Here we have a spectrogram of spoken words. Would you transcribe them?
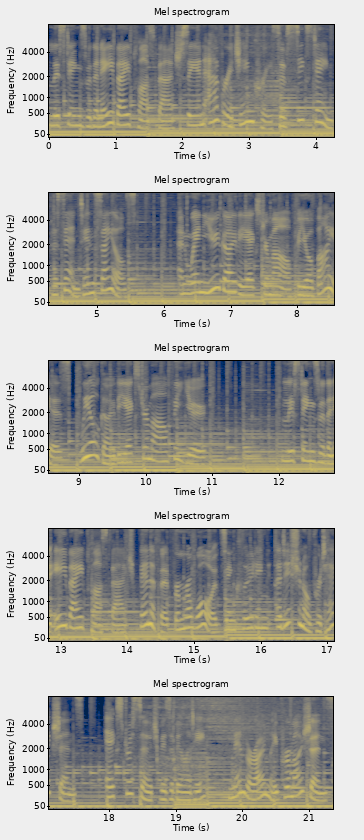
Listings with an eBay Plus badge see an average increase of 16% in sales. And when you go the extra mile for your buyers, we'll go the extra mile for you. Listings with an eBay Plus badge benefit from rewards including additional protections, extra search visibility, member only promotions,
